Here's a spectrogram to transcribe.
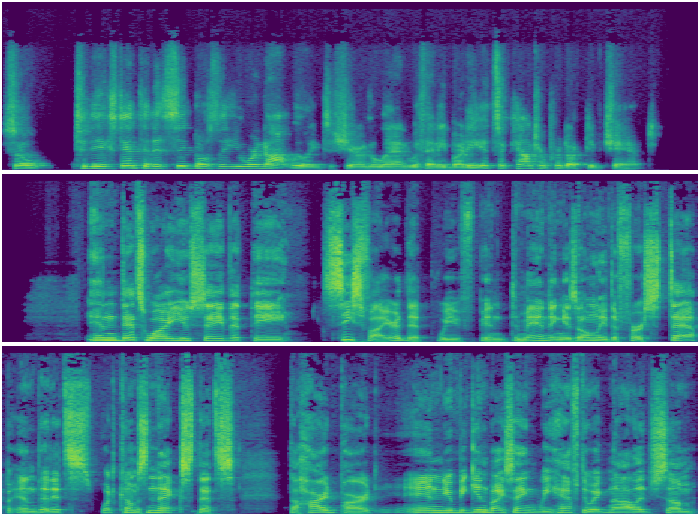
So to the extent that it signals that you are not willing to share the land with anybody it's a counterproductive chant. And that's why you say that the ceasefire that we've been demanding is only the first step and that it's what comes next that's the hard part. And you begin by saying we have to acknowledge some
